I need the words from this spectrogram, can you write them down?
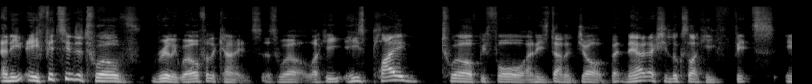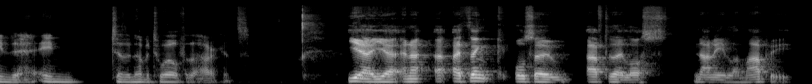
And he, he fits into 12 really well for the Canes as well. Like he he's played 12 before and he's done a job, but now it actually looks like he fits into into the number 12 for the Hurricanes. Yeah, yeah, and I, I- think also after they lost Ngani Laumape,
